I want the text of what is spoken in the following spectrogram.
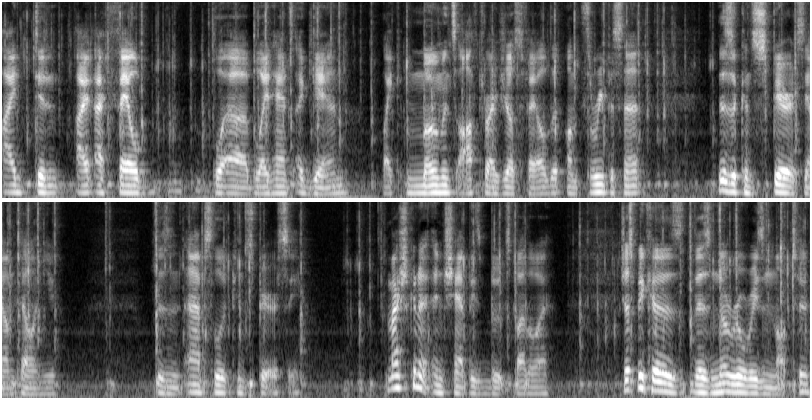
I didn't... I, I failed uh, Blade Hands again? Like, moments after I just failed it on 3%? This is a conspiracy, I'm telling you. This is an absolute conspiracy. I'm actually going to enchant these boots, by the way. Just because there's no real reason not to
